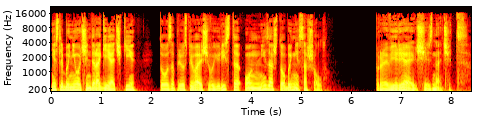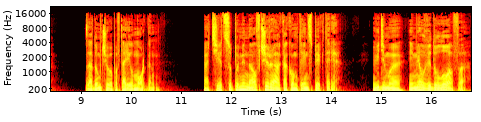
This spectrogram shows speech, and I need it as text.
Если бы не очень дорогие очки, то за преуспевающего юриста он ни за что бы не сошел. «Проверяющий, значит», — задумчиво повторил Морган. Отец упоминал вчера о каком-то инспекторе. Видимо, имел в виду Лоафа.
